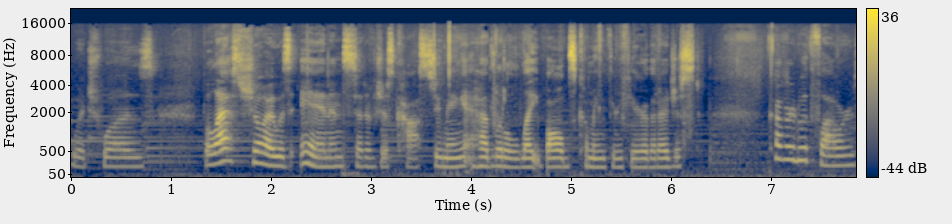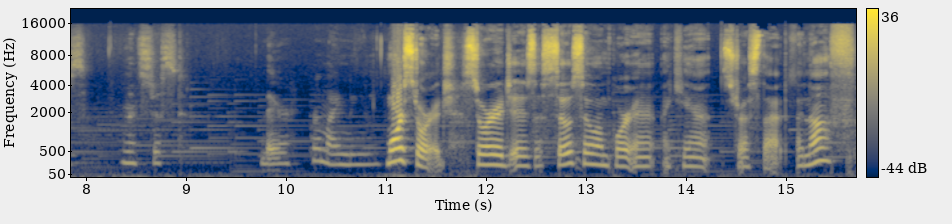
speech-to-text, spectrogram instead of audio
which was the last show I was in instead of just costuming. It had little light bulbs coming through here that I just covered with flowers, and it's just there reminding me. More storage. Storage is so, so important. I can't stress that enough.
